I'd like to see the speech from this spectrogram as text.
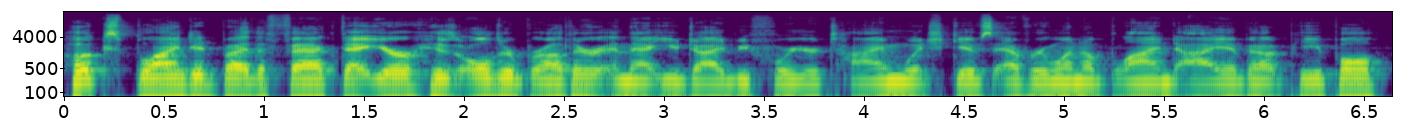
Hook's blinded by the fact that you're his older brother and that you died before your time, which gives everyone a blind eye about people.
